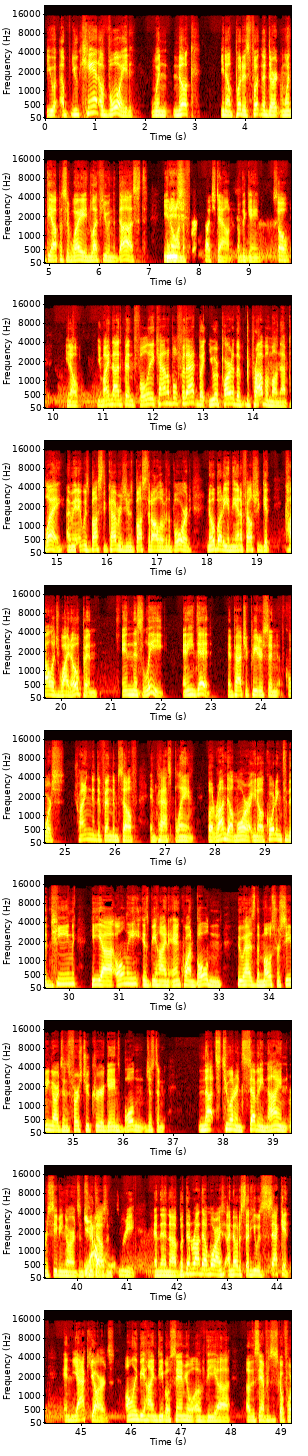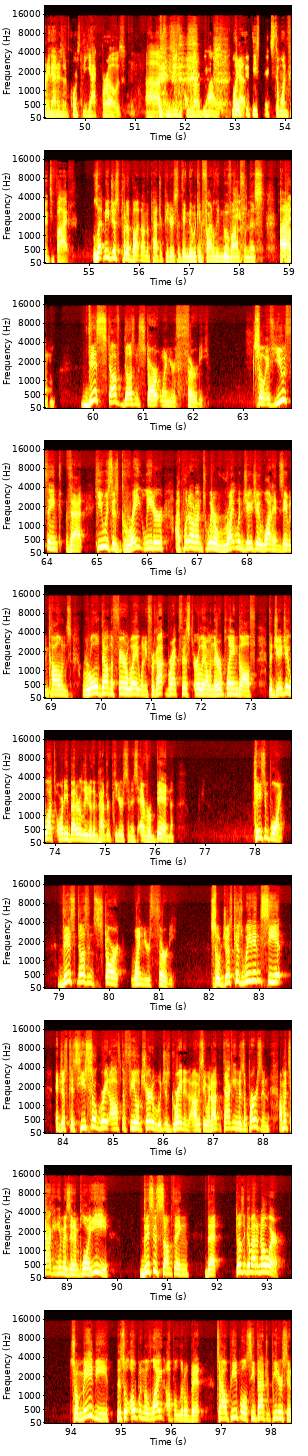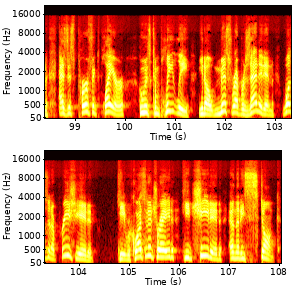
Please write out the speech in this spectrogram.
You uh, you can't avoid when Nook, you know, put his foot in the dirt and went the opposite way and left you in the dust, you know, on the first touchdown of the game. So, you know, you might not have been fully accountable for that, but you were part of the, the problem on that play. I mean, it was busted coverage. It was busted all over the board. Nobody in the NFL should get college wide open in this league, and he did. And Patrick Peterson, of course, trying to defend himself and pass blame. But Rondale Moore, you know, according to the team, he uh, only is behind Anquan Boldin, who has the most receiving yards in his first two career games. Boldin, just a nuts 279 receiving yards in 2003. And then, uh, but then Rondale Moore, I, I, noticed that he was second in YAC yards, only behind Deebo Samuel of the uh, of the San Francisco 49ers and of course the YAC Bros. Uh, he's just one yard behind, 156 yeah. to 155. Let me just put a button on the Patrick Peterson thing that we can finally move okay. on from this. Um, right. This stuff doesn't start when you're 30. So if you think that he was this great leader, I put out on Twitter right when JJ Watt had Zaven Collins rolled down the fairway when he forgot breakfast early on when they were playing golf. The JJ Watt's already better leader than Patrick Peterson has ever been. Case in point, this doesn't start when you're 30. So just because we didn't see it and just because he's so great off the field, charitable, which is great, and obviously we're not attacking him as a person, I'm attacking him as an employee. This is something that doesn't come out of nowhere. So maybe this will open the light up a little bit to how people see Patrick Peterson as this perfect player who is completely, you know, misrepresented and wasn't appreciated. He requested a trade, he cheated, and then he stunk.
